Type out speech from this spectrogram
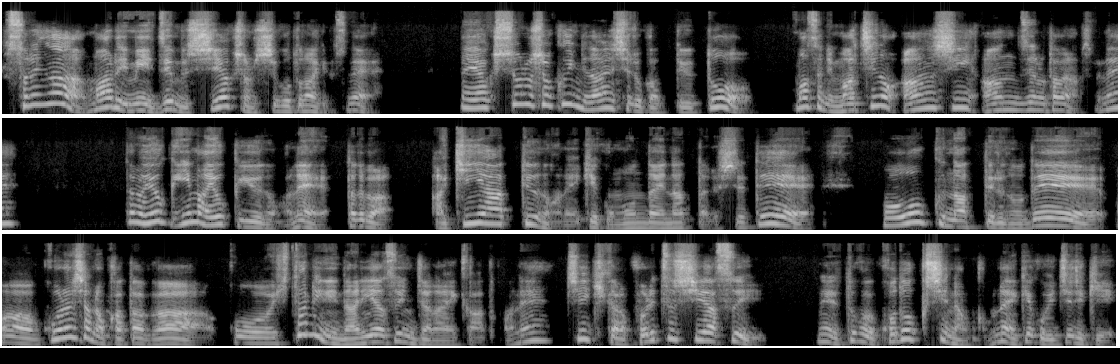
それが、まあ、ある意味全部市役所の仕事なわけですね。で役所の職員で何してるかっていうと、まさに街の安心安全のためなんですよね。例えばよく、今よく言うのがね、例えば空き家っていうのがね、結構問題になったりしてて、多くなってるので、まあ、高齢者の方が、こう、一人になりやすいんじゃないかとかね、地域から孤立しやすい。ね、特に孤独死なんかもね、結構一時期、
